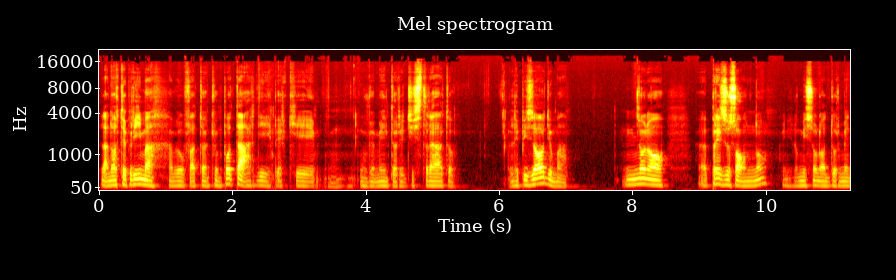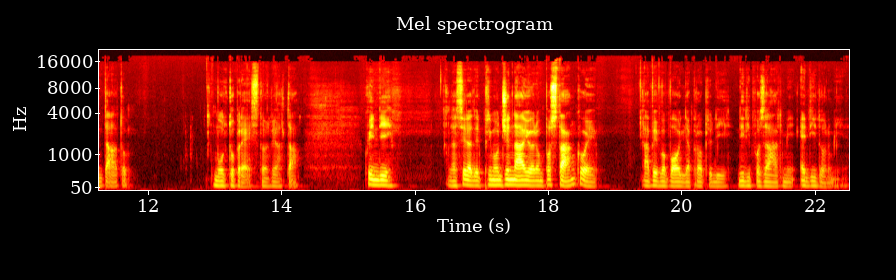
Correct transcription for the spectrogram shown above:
La notte prima avevo fatto anche un po' tardi perché mm, ovviamente ho registrato l'episodio ma non ho uh, preso sonno, quindi non mi sono addormentato molto presto in realtà. Quindi la sera del primo gennaio ero un po' stanco e avevo voglia proprio di, di riposarmi e di dormire.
